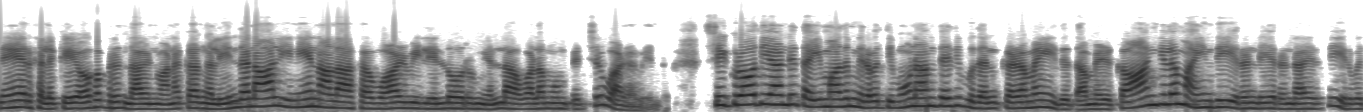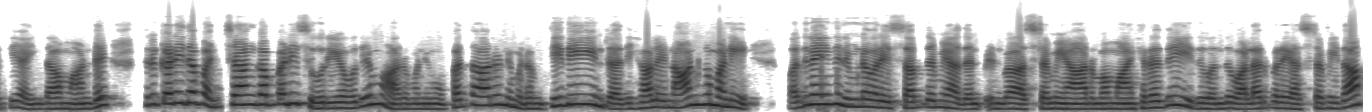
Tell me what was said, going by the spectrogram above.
நேயர்களுக்கு யோக பிருந்தாவின் வணக்கங்கள். இந்த நாள் இனிய நாளாக வாழ்வில் எல்லோரும் எல்லா வளமும் பெற்று வாழ வேண்டும். ஸ்ரீ குரோதி ஆண்டு தை மாதம் இருபத்தி மூணாம் தேதி புதன்கிழமை இது தமிழுக்கு ஆங்கிலம் ஐந்து இரண்டு இரண்டாயிரத்தி இருபத்தி ஐந்தாம் ஆண்டு. திருக்கணித பஞ்சாங்கப்படி சூரிய உதயம் ஆறு மணி முப்பத்தாறு நிமிடம். திதி இன்று அதிகாலை நான்கு மணி பதினைந்து நிமிடம் வரை சப்தமி அதன் பின்பு அஷ்டமி ஆரம்பமாகிறது. இது வந்து வளர்பிறை அஷ்டமி தான்.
